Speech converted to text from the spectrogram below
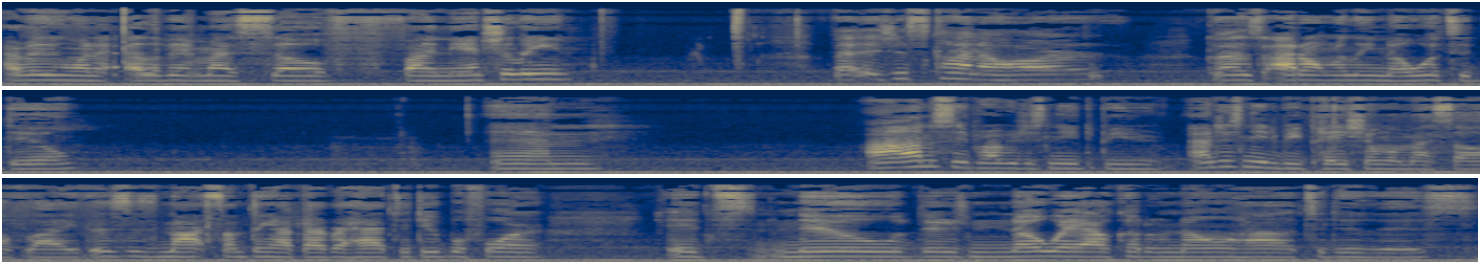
I really want to elevate myself financially. But it's just kind of hard because I don't really know what to do. And I honestly probably just need to be, I just need to be patient with myself. Like, this is not something I've ever had to do before. It's new. There's no way I could have known how to do this.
